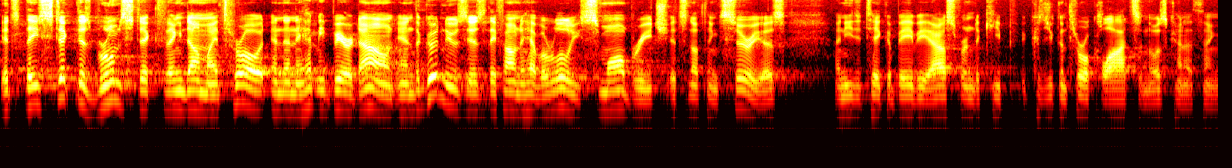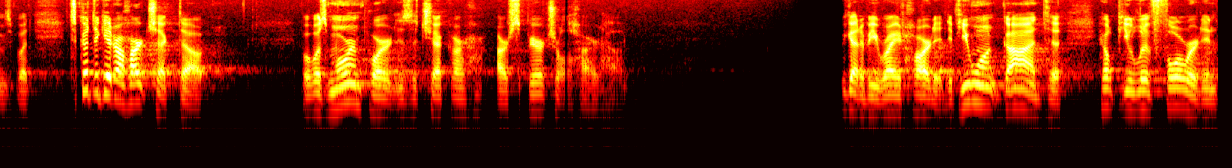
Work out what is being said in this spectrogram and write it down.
it's, they stick this broomstick thing down my throat, and then they have me bear down. And the good news is they found I have a really small breach. It's nothing serious. I need to take a baby aspirin to keep, because you can throw clots and those kind of things. But it's good to get our heart checked out. But what's more important is to check our, our spiritual heart out. We got to be right hearted. If you want God to help you live forward, and,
